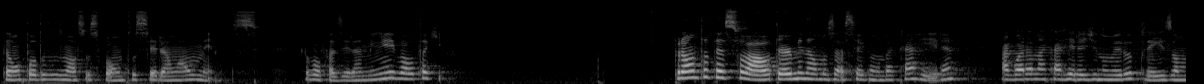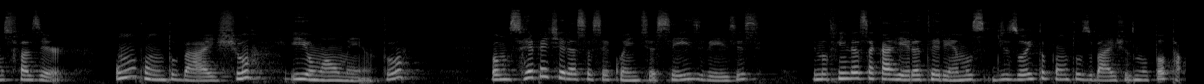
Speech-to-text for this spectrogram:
Então, todos os nossos pontos serão aumentos. Eu vou fazer a minha e volto aqui. Pronto, pessoal, terminamos a segunda carreira. Agora, na carreira de número 3, vamos fazer um ponto baixo e um aumento. Vamos repetir essa sequência seis vezes e no fim dessa carreira teremos 18 pontos baixos no total.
